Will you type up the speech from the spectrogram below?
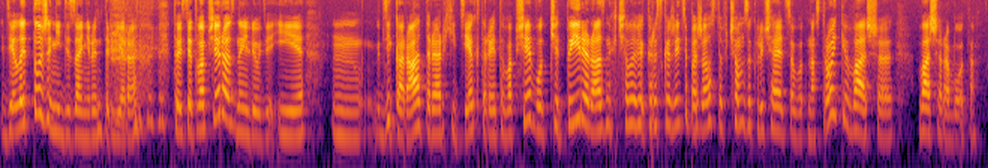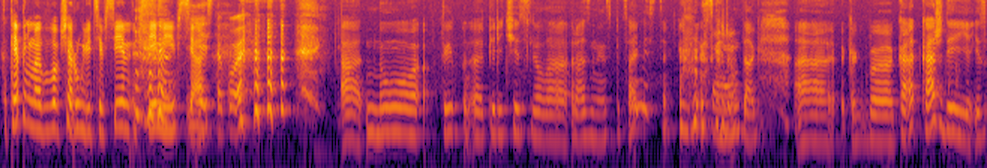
делает тоже не дизайнер интерьера. То есть это вообще разные люди. И декораторы, архитекторы, это вообще вот четыре разных человека. Расскажите, пожалуйста, в чем заключается вот настройки ваша, ваша работа? Как я понимаю, вы вообще рулите всем, всеми и вся. Есть такое. А, но ты э, перечислила разные специальности, скажем так. А, как бы каждый из,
